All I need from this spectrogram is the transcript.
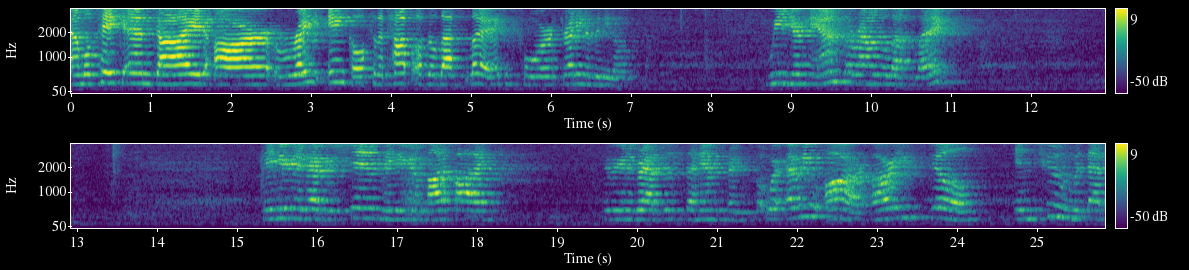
And we'll take and guide our right ankle to the top of the left leg for threading of the needle. Weave your hands around the left leg. Maybe you're going to grab your shin, maybe you're going to modify You're going to grab just the hamstrings. But wherever you are, are you still in tune with that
